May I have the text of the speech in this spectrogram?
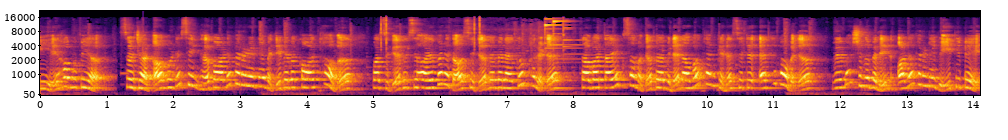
ඊයේ හමුවිය. සුජාතා ගුණසිංහ බාණපරණ නැමැති මෙම කාන්තාව පසුගිය විසිහය වනදා සිට මෙම ලැගුම්හලට තවත් අයෙක් සමග පැමිණ නවාතැන්ගෙන සිට ඇති බවට විමර්ශනවලින් අනාවරණය වී තිබේ.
